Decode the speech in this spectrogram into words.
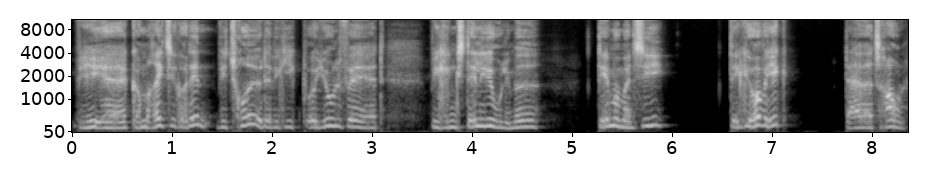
Vi er kommet rigtig godt ind. Vi troede jo, da vi gik på juleferie, at vi gik stille jul i møde. Det må man sige. Det gjorde vi ikke. Der har været travlt.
